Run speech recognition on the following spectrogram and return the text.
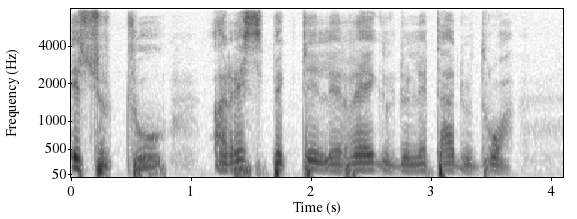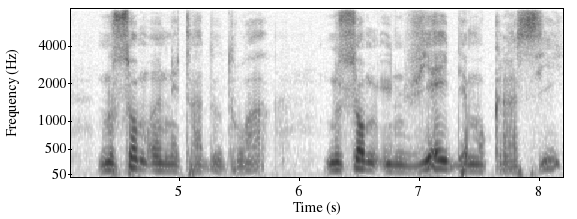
et surtout à respecter les règles de l'état de droit. Nous sommes un état de droit, nous sommes une vieille démocratie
